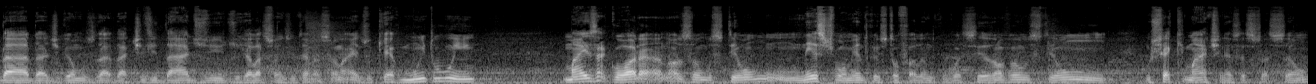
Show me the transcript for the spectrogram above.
da, da digamos, da, da, atividade de relações internacionais, o que é muito ruim. Mas agora nós vamos ter um, neste momento que eu estou falando com vocês, nós vamos ter um, um checkmate nessa situação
